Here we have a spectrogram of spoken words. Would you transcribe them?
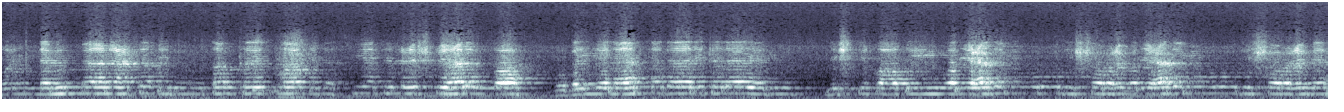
وإن مما نعتقد ترك إطلاق تسمية العشق على الله وبين أن ذلك لا يجوز لاشتقاقه ولعدم ورود الشرع ولعدم ورود الشرع به.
